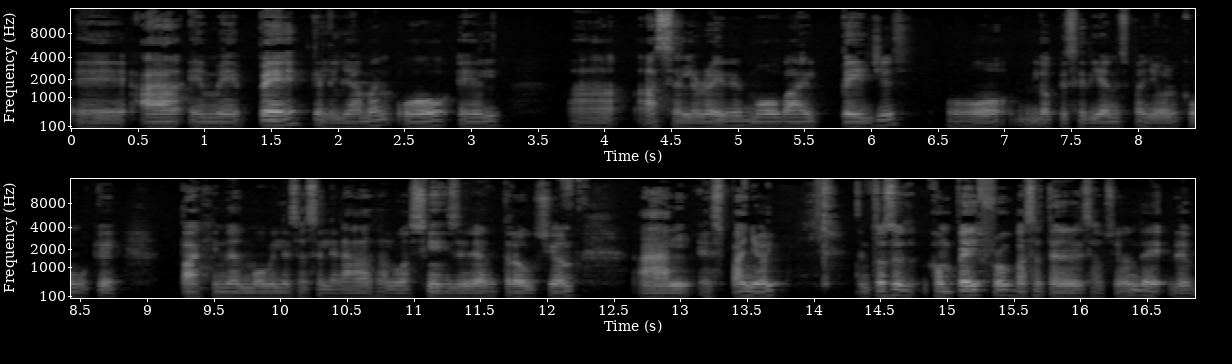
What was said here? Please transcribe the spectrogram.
eh, AMP, que le llaman, o el ah, Accelerated Mobile Pages, o lo que sería en español como que páginas móviles aceleradas, algo así sería la traducción al español. Entonces, con PageFrog vas a tener esa opción de,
